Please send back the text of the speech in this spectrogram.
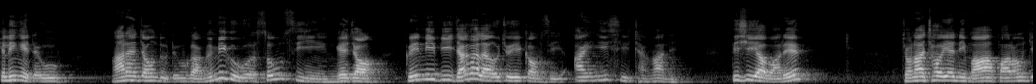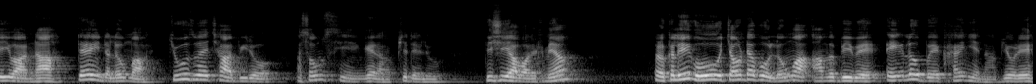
ကလင်းငယ်တဦးငါးတန်းကျောင်းသူတဦးကမိမိကိုယ်ကိုအဆုံးစီရင်ခဲ့ကြောင်းကရင်နီပြည်ဂျာကာလာအုပ်ချုပ်ရေးကောင်စီ IEC ထံကနေသိရှိရပါတယ်။ဇွန်လ6ရက်နေ့မှာပါလောင်းကျေးရွာနာတဲအိမ်တစ်လုံးမှာကျိုးဆွဲချပြီးတော့ အဆုံးစီရင်ခဲ့တာဖြစ်တယ်လို့သိရှိရပါတယ်ခင်ဗျာ။အဲ့တော့ကလေးကိုကြောင်းတက်ဖို့လုံးဝအာမပေးပဲအိမ်အလုပ်ပဲခိုင်းနေတာပြောတယ်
